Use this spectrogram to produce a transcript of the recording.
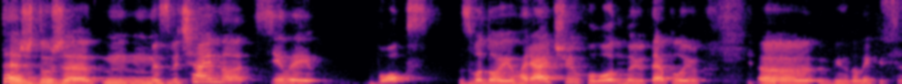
теж дуже незвичайно цілий бокс з водою гарячою, холодною, теплою. Е, він великий. Це,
